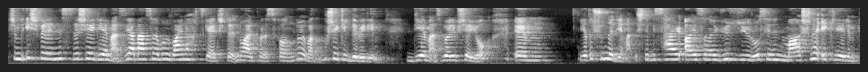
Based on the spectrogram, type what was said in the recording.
Şimdi işvereniniz size şey diyemez. Ya ben sana bunu Weihnachtsgeld işte Noel parası falan oluyor bana bu şekilde vereyim diyemez. Böyle bir şey yok. Eee ya da şunu da diyemez. İşte biz her ay sana 100 euro senin maaşına ekleyelim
